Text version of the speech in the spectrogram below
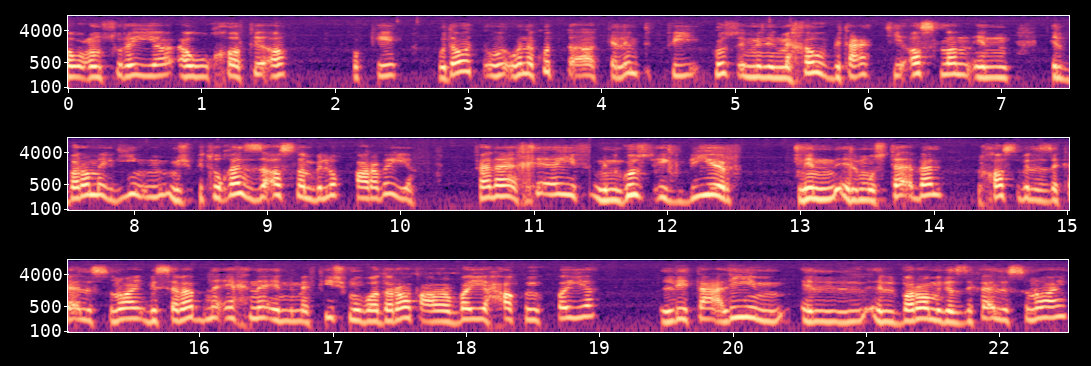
أو عنصرية أو خاطئة. أوكي؟ ودوت وأنا كنت اتكلمت في جزء من المخاوف بتاعتي أصلا إن البرامج دي مش بتغذى أصلا باللغة العربية. فأنا خايف من جزء كبير من المستقبل الخاص بالذكاء الاصطناعي بسببنا إحنا إن مفيش مبادرات عربية حقيقية لتعليم البرامج الذكاء الاصطناعي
